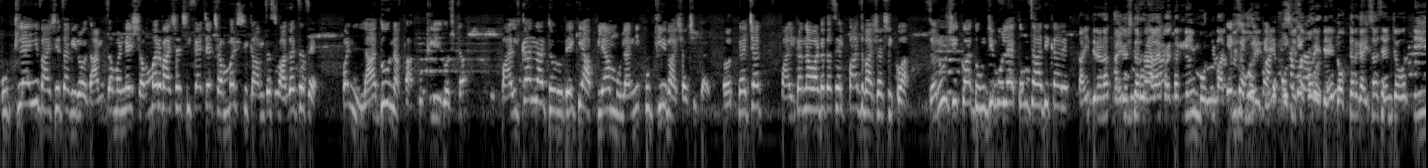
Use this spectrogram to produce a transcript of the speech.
कुठल्याही भाषेचा विरोध आमचं म्हणणं शंभर भाषा शिकायच्या शंभर शिका. आमचं स्वागतच आहे. पण लादू नका कुठलीही गोष्ट. पालकांना ठरू दे की आपल्या मुलांनी कुठली भाषा शिकावी. त्याच्यात पालकांना वाटत असेल पाच भाषा शिकवा. जरूर शिकवा. तुमची मुलं आहे तुमचा अधिकार आहे. काही दिनात मंगेशकर रुग्णालय प्रकरणी मोठी बातमी समोर येते. मोठी समोर येते. डॉक्टर गैसास यांच्यावरती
